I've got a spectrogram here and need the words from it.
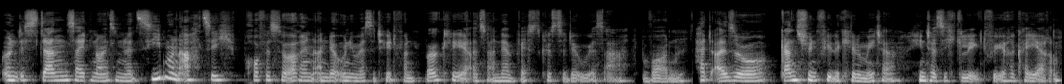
und ist dann seit 1987 Professorin an der Universität von Berkeley, also an der Westküste der USA, geworden. Hat also ganz schön viele Kilometer hinter sich gelegt für ihre Karriere.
